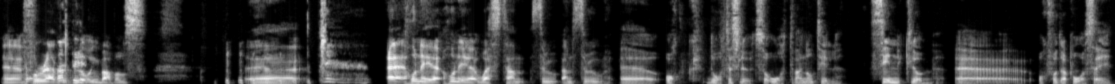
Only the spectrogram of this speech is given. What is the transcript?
Eh, forever blowing bubbles. Eh, eh, hon, är, hon är West Ham through and through eh, och då till slut så återvänder hon till sin klubb eh, och får dra på sig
